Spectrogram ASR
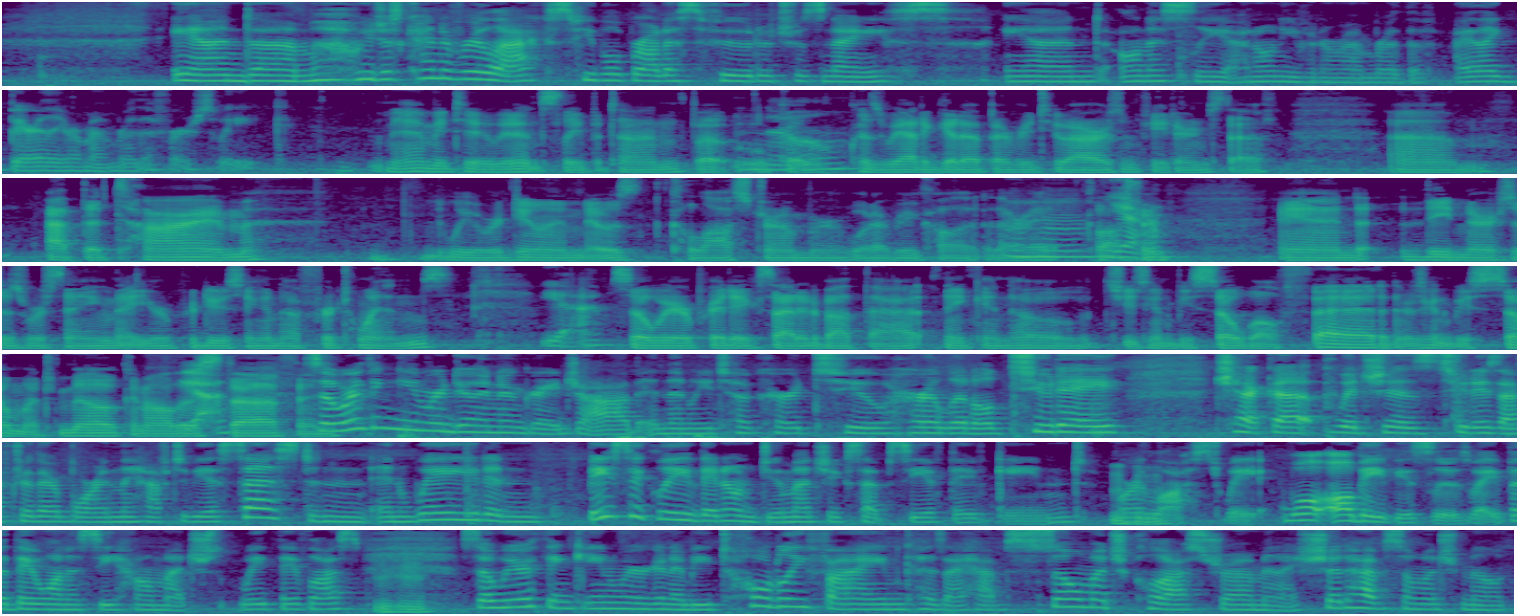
and um, we just kind of relaxed. People brought us food, which was nice and honestly, I don't even remember the. I like barely remember the first week. Yeah, me too. We didn't sleep a ton, but because no. we had to get up every two hours and feed her and stuff. Um, at the time, we were doing it was colostrum or whatever you call it. Is that mm-hmm. right? Colostrum. Yeah and the nurses were saying that you're producing enough for twins. Yeah. So we were pretty excited about that, thinking, oh, she's going to be so well fed and there's going to be so much milk and all this yeah. stuff. And so we're thinking we're doing a great job. And then we took her to her little two day checkup, which is two days after they're born. They have to be assessed and, and weighed. And basically, they don't do much except see if they've gained or mm-hmm. lost weight. Well, all babies lose weight, but they want to see how much weight they've lost. Mm-hmm. So we were thinking we were going to be totally fine because I have so much colostrum and I should have so much milk.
